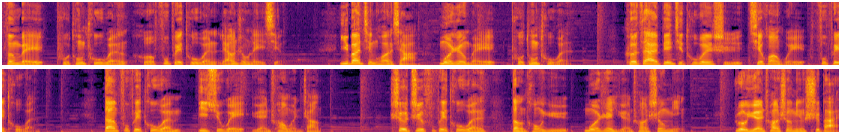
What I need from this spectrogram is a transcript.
分为普通图文和付费图文两种类型。一般情况下，默认为普通图文，可在编辑图文时切换为付费图文，但付费图文必须为原创文章。设置付费图文等同于默认原创声明。若原创声明失败，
